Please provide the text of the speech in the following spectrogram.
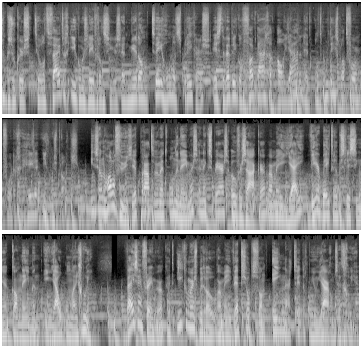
15.000 bezoekers, 250 e-commerce leveranciers en meer dan 200 sprekers is de Webwinkel Vakdagen al jaren het ontmoetingsplatform voor de gehele e-commerce branche. In zo'n half uurtje praten we met ondernemers en experts over zaken waarmee jij weer betere beslissingen kan nemen in jouw online groei. Wij zijn Framework, het e-commerce bureau waarmee webshops van 1 naar 20 miljoen jaar omzet groeien.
